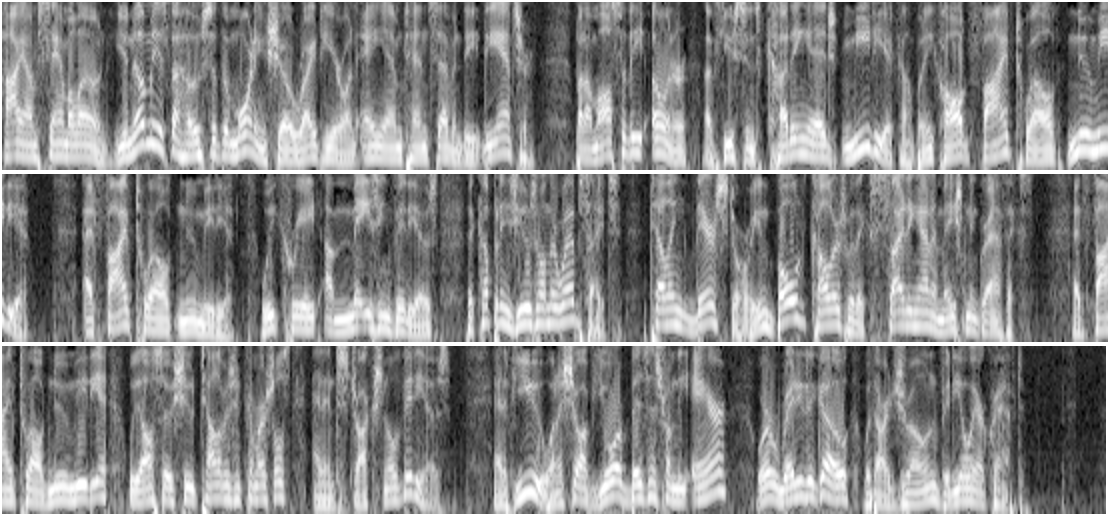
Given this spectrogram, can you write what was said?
Hi, I'm Sam Malone. You know me as the host of the morning show right here on AM 1070, The Answer. But I'm also the owner of Houston's cutting edge media company called 512 New Media. At 512 New Media, we create amazing videos that companies use on their websites, telling their story in bold colors with exciting animation and graphics. At 512 New Media, we also shoot television commercials and instructional videos. And if you want to show off your business from the air, we're ready to go with our drone video aircraft.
